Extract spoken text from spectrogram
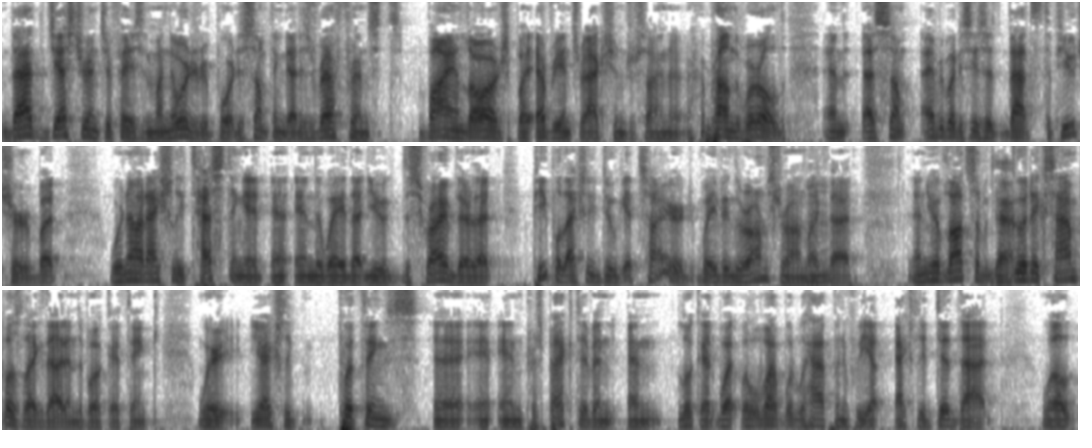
that gesture interface in Minority Report is something that is referenced by and large by every interaction designer around the world, and as some everybody sees it, that's the future. But we're not actually testing it in, in the way that you described there. That people actually do get tired waving their arms around like that, and you have lots of Yeah. good examples like that in the book. I think where you actually put things uh, in, in perspective and, and look at what well, what would happen if we actually did that. Well,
